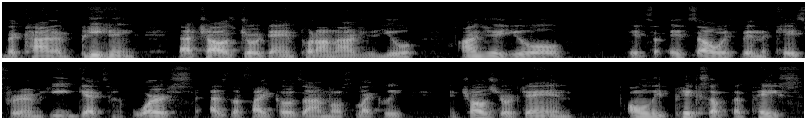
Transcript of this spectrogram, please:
the kind of beating that Charles Jourdain put on Andre Ewell. Andre Ewell, it's it's always been the case for him. He gets worse as the fight goes on, most likely. And Charles Jourdain only picks up the pace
